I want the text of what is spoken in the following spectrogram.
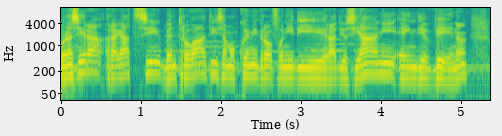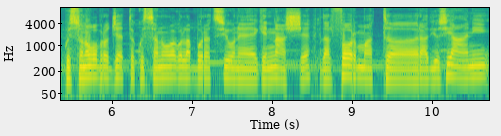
Buonasera ragazzi, bentrovati, siamo qui ai microfoni di Radio Siani e Indie Vena, questo nuovo progetto e questa nuova collaborazione che nasce dal format eh, Radio Siani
